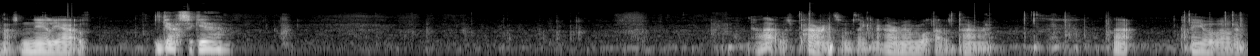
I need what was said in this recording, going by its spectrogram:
That's nearly out of gas again. Now that was powering something, and I can't remember what that was powering. That, are, welding.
